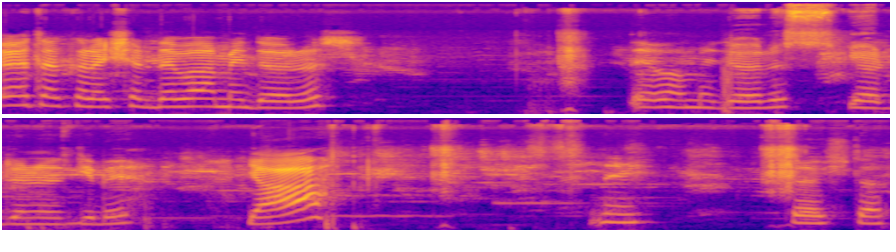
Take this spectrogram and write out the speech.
Evet arkadaşlar devam ediyoruz. Devam ediyoruz gördüğünüz gibi. Ya ne? Arkadaşlar.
